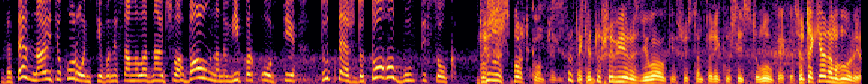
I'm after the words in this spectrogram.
Зате знають охоронці. Вони саме ладнають шлагбаум на новій парковці. Тут теж до того був пісок. Душ... спорткомплекс. Ну таке душові роздівалки, щось там перекусить, столовка якась. Отаке нам говорили.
